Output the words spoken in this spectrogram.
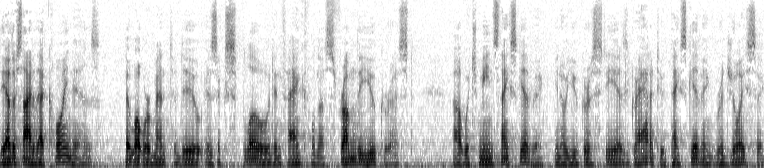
The other side of that coin is that what we're meant to do is explode in thankfulness from the Eucharist uh, which means thanksgiving. You know, Eucharistia is gratitude, thanksgiving, rejoicing,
